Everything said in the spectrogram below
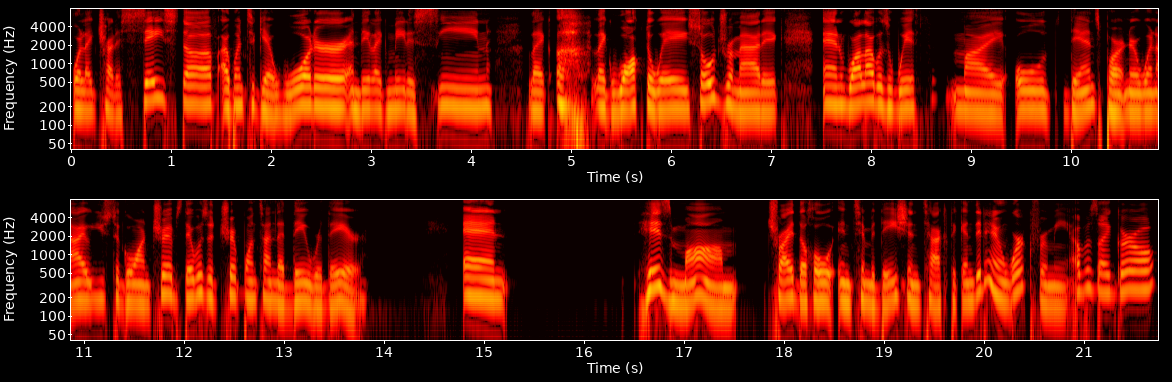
or like try to say stuff. I went to get water and they like made a scene, like ugh, like walked away, so dramatic. And while I was with my old dance partner, when I used to go on trips, there was a trip one time that they were there, and his mom tried the whole intimidation tactic and it didn't work for me. I was like, girl.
